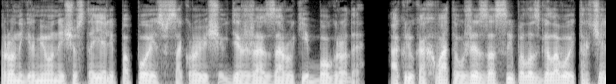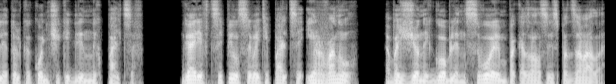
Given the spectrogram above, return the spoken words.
Рон и Гермиона еще стояли по пояс в сокровищах, держа за руки Богрода, а крюкохвата уже засыпало с головой, торчали только кончики длинных пальцев. Гарри вцепился в эти пальцы и рванул. Обожженный гоблин своим показался из-под завала.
